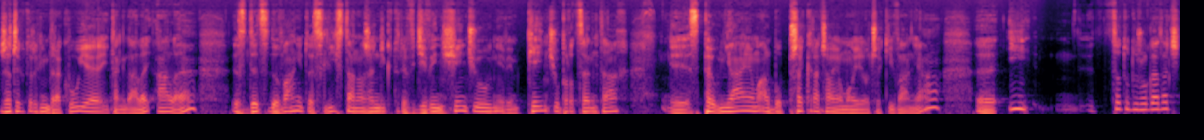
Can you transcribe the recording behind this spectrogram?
rzeczy, których mi brakuje i tak dalej, ale zdecydowanie to jest lista narzędzi, które w 90, nie wiem, 5% yy, spełniają albo przekraczają moje oczekiwania i co tu dużo gadać,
